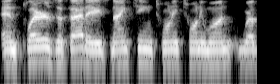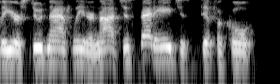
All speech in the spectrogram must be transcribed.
And players at that age, 19, 20, 21, whether you're a student athlete or not, just that age is difficult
